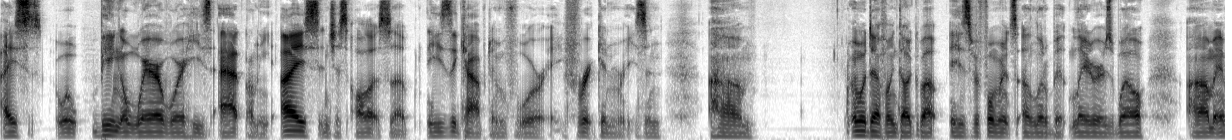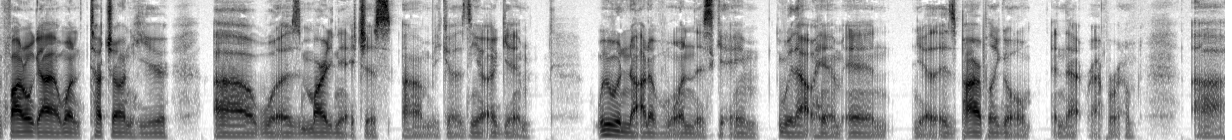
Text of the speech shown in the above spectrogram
ice, well, being aware of where he's at on the ice and just all that stuff. He's the captain for a freaking reason. Um, and we'll definitely talk about his performance a little bit later as well. Um, and final guy I want to touch on here uh, was Marty Necas um, because you know again we would not have won this game without him and yeah his power play goal and that wraparound. Uh,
